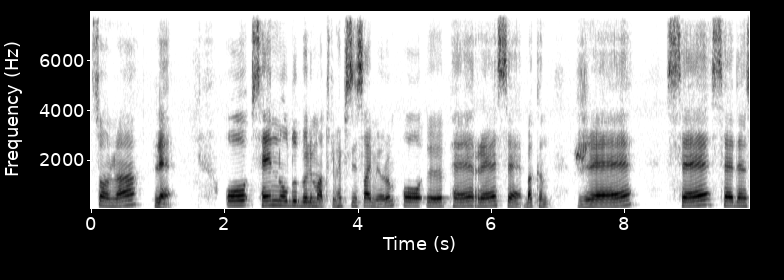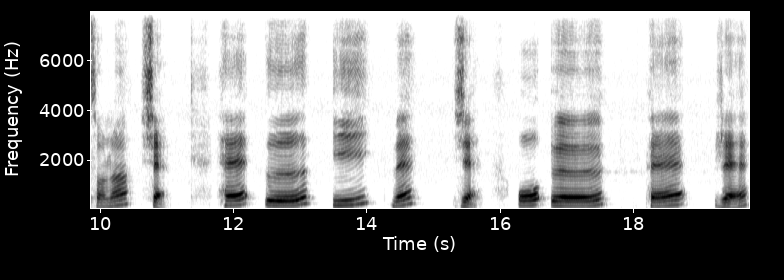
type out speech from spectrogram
sonra L. O S'nin olduğu bölümü hatırlıyorum. Hepsini saymıyorum. O, Ö, P, R, S. Bakın R, S, S'den sonra Ş. H, I, I ve J. O, Ö, P, R,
